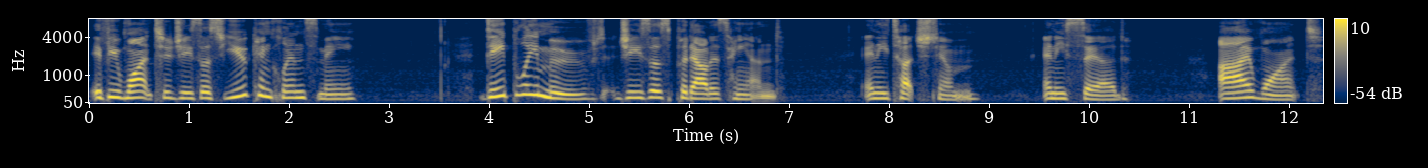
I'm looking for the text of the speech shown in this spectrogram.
If you want to, Jesus, you can cleanse me. Deeply moved, Jesus put out his hand and he touched him and he said, I want,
